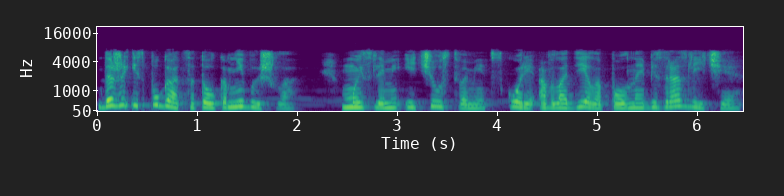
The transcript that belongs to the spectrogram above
Даже испугаться толком не вышло. Мыслями и чувствами вскоре овладело полное безразличие.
